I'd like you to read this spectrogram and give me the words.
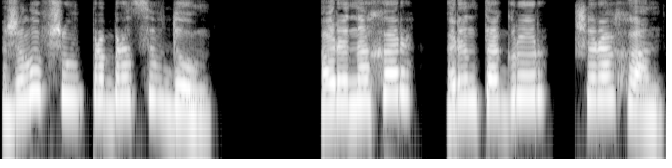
желавшего пробраться в дом. «Аранахар, Рантагрор, Шарахан!»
